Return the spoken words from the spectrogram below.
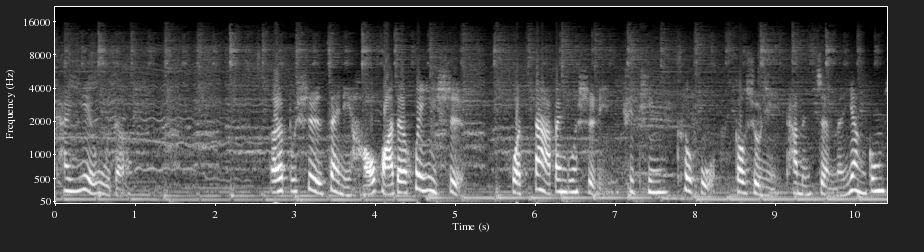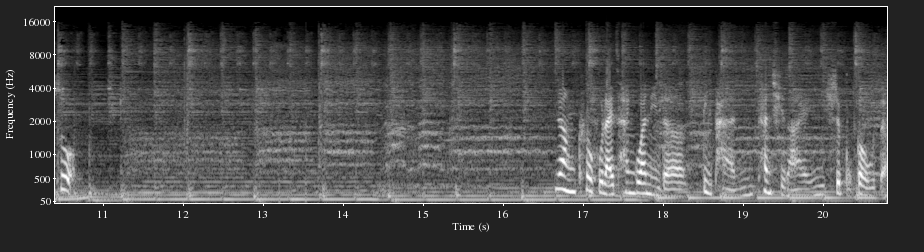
开业务的，而不是在你豪华的会议室或大办公室里去听客户告诉你他们怎么样工作。让客户来参观你的地盘看起来是不够的，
